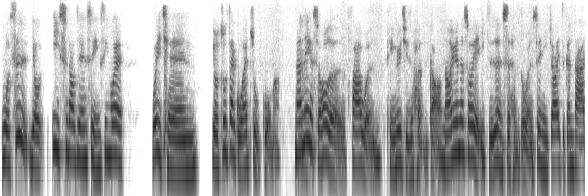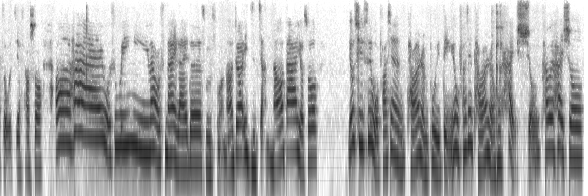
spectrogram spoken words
我是有意识到这件事情，是因为我以前。有住在国外住过嘛？那那个时候的发文频率其实很高，然后因为那时候也一直认识很多人，所以你就要一直跟大家自我介绍说：“哦，嗨，我是 Winnie，那我是哪里来的？什么什么？”然后就要一直讲。然后大家有时候，尤其是我发现台湾人不一定，因为我发现台湾人会害羞，他会害羞，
